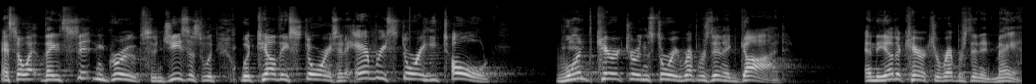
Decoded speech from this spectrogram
And so they'd sit in groups, and Jesus would, would tell these stories. And every story he told, one character in the story represented God, and the other character represented man.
